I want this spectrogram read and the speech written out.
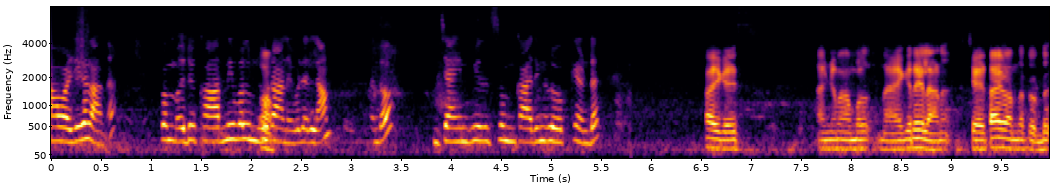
ആ വഴികളാണ്. ഇപ്പം ഒരു കാർണിവൽ മൂഡാണ് ഇവിടെ എല്ലാം എന്തോ? ജൈന്റ് വീൽസും കാര്യങ്ങളും ഒക്കെ ഉണ്ട്. ഹായ് ഗൈസ് അങ്ങനെ നമ്മൾ നയഗ്രയിലാണ് ചേട്ടായി വന്നിട്ടുണ്ട്.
